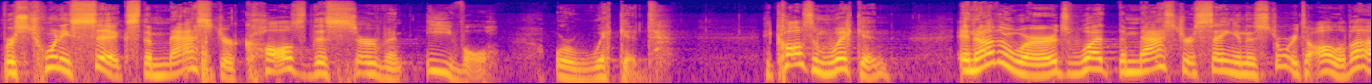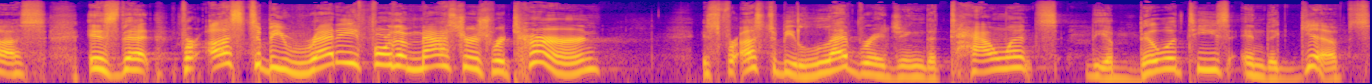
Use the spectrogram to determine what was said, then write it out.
verse 26, the master calls this servant evil or wicked. He calls him wicked. In other words, what the master is saying in this story to all of us is that for us to be ready for the master's return is for us to be leveraging the talents, the abilities, and the gifts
